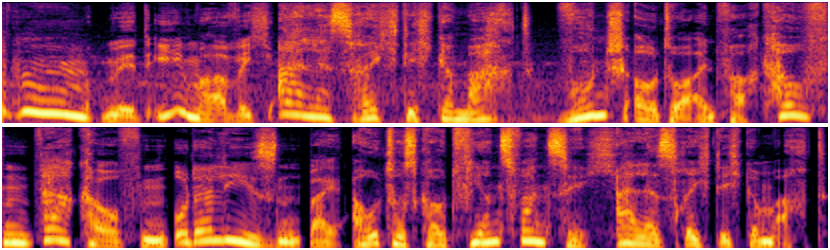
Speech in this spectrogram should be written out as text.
eben. Mit ihm habe ich alles richtig gemacht. Wunschauto einfach kaufen, verkaufen oder leasen. Bei Autoscout24. Alles richtig gemacht.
